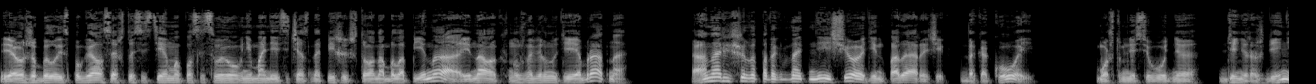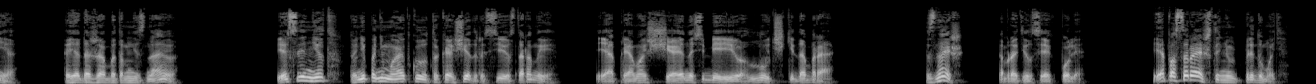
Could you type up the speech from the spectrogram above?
Я уже было испугался, что система после своего внимания сейчас напишет, что она была пьяна, и навык нужно вернуть ей обратно. Она решила подогнать мне еще один подарочек. Да какой? Может, у меня сегодня день рождения? а я даже об этом не знаю. Если нет, то не понимаю, откуда такая щедрость с ее стороны. Я прямо ощущаю на себе ее лучики добра. «Знаешь», — обратился я к Поле, — «я постараюсь что-нибудь придумать.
